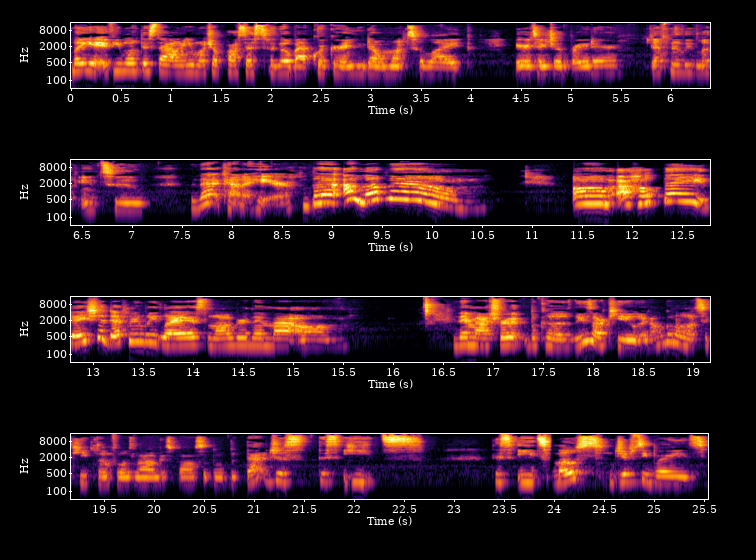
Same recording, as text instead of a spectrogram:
but yeah if you want this style and you want your process to go back quicker and you don't want to like irritate your braider definitely look into that kind of hair. But i love them! Um i hope they they should definitely last longer than my um than my trip because these are cute and I'm gonna want to keep them for as long as possible. But that just this eats. This eats. Most gypsy braids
